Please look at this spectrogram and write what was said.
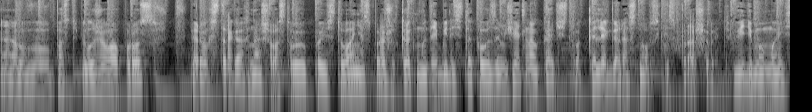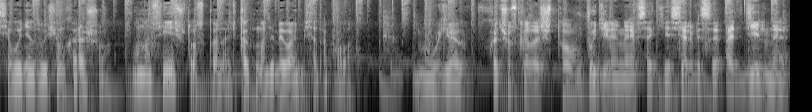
Э, поступил уже вопрос в первых строках нашего с твоего повествования. Спрашивают, как мы добились такого замечательного качества. Коллега Росновский спрашивает. Видимо, мы сегодня звучим хорошо. У нас есть что сказать? Как мы добиваемся такого? Ну, я хочу сказать, что выделенные всякие сервисы отдельные,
